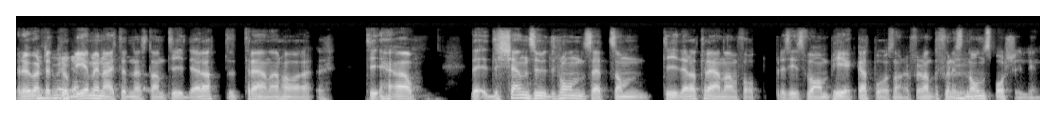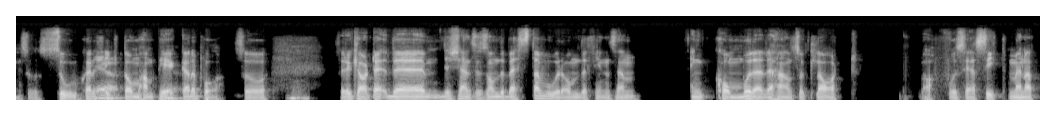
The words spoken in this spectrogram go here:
Det har varit ett problem i United nästan tidigare att tränaren har... Ja, det, det, känns utifrån sett som tidigare har tränaren fått precis vad han pekat på snarare, för det har inte funnits mm. någon sportslig linje, så Solskjaer fick ja. dem han pekade på. Så, så det är klart, det, det, det känns ju som det bästa vore om det finns en, en kombo där, där han såklart ja, får säga sitt, men att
